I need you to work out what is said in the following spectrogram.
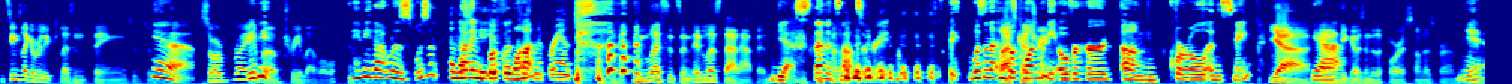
It seems like a really pleasant thing to just Yeah. soar right Maybe- above tree level. Maybe that was wasn't Unless that you in get your book foot one? caught in a branch. unless it's an unless that happens. Yes, then it's not so great. Wasn't that in Last book one when he overheard um, Quirrell and Snape? Yeah, Yeah. He goes into the forest on his broom. Yeah.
